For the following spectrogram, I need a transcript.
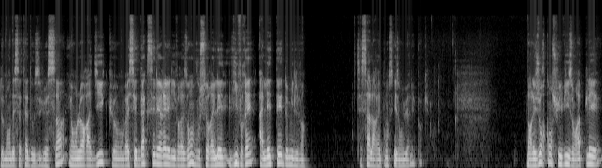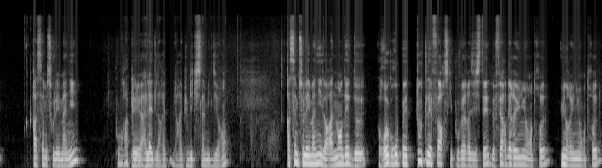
demandé cette aide aux USA et on leur a dit qu'on va essayer d'accélérer les livraisons, vous serez livrés à l'été 2020. C'est ça la réponse qu'ils ont eue à l'époque. Dans les jours qu'on suivi, ils ont appelé Qassem Soleimani pour appeler à l'aide la, la République islamique d'Iran. Qassem Soleimani leur a demandé de regrouper toutes les forces qui pouvaient résister, de faire des réunions entre eux, une réunion entre eux,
